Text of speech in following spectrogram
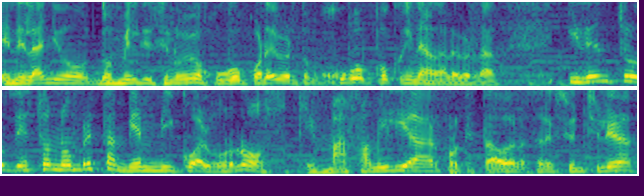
En el año 2019 jugó por Everton, jugó poco y nada, la verdad. Y dentro de estos nombres también Mico Albornoz, que es más familiar porque ha estado de la selección chilena,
